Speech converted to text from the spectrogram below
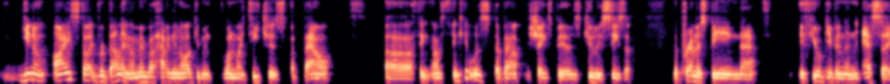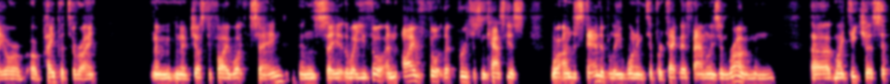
you know, I started rebelling. I remember having an argument with one of my teachers about uh, I think I think it was about Shakespeare's Julius Caesar. The premise being that if you're given an essay or, or a paper to write, and um, you know, justify what you're saying and say it the way you thought. And I've thought that Brutus and Cassius were understandably wanting to protect their families in Rome. And uh, my teacher said,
